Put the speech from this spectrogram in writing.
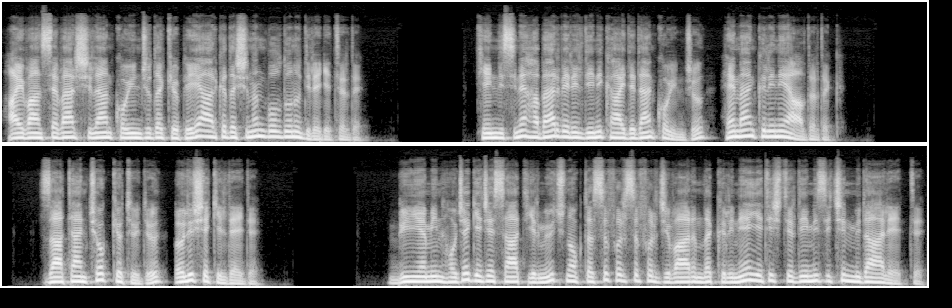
Hayvansever Şilan Koyuncu da köpeği arkadaşının bulduğunu dile getirdi. Kendisine haber verildiğini kaydeden koyuncu, hemen kliniğe aldırdık. Zaten çok kötüydü, ölü şekildeydi. Bünyamin Hoca gece saat 23.00 civarında kliniğe yetiştirdiğimiz için müdahale etti.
